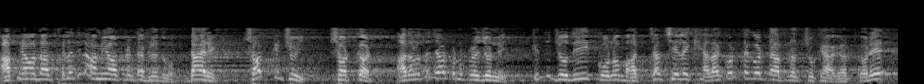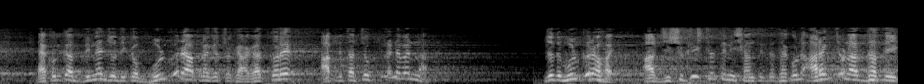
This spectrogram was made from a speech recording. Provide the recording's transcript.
আপনি আমার দাঁত ফেলে দিলে আমিও আপনারটা ফেলে দেবো। ডাইরেক্ট সবকিছুই শর্টকাট আদালতে যাওয়ার কোনো প্রয়োজন নেই। কিন্তু যদি কোনো বাচ্চা ছেলে খেলা করতে করতে আপনার চোখে আঘাত করে, এখনকার দিনে যদি কেউ ভুল করে আপনাকে চোখে আঘাত করে, আপনি তার চোখ তুলে নেবেন না। যদি ভুল করে হয়, আর যীশু খ্রিস্ট তিনি শান্তিতে থাকুন, আরেকজন আধ্যাত্মিক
